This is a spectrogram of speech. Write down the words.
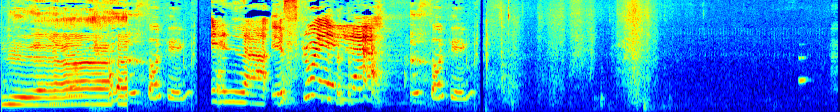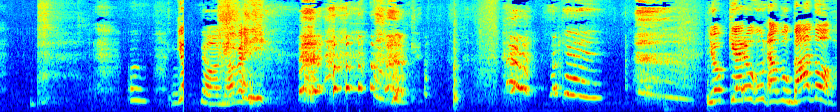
Yeah. La escuela. Sucking. Um, yo- no, I'm not ready. okay. Yo quiero un abogado.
